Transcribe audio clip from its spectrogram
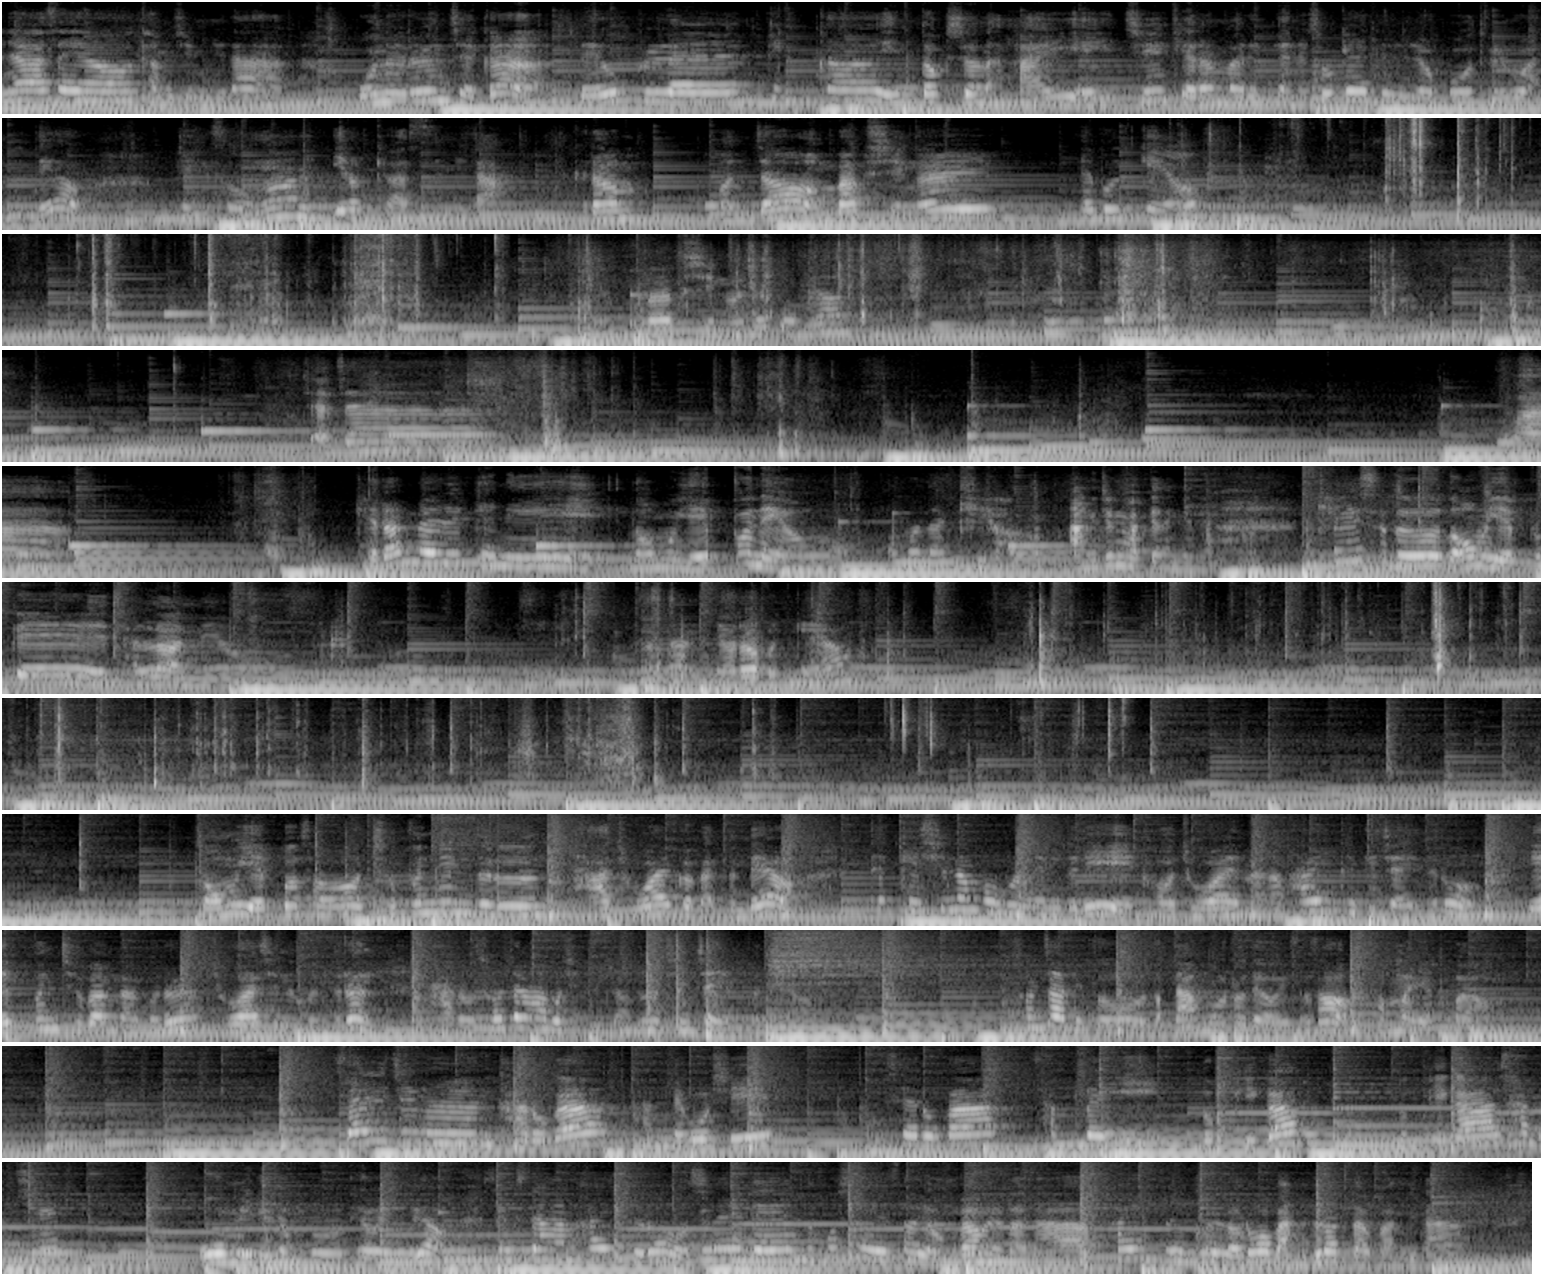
안녕하세요. 겸지입니다. 오늘은 제가 네오플램 피카 인덕션 IH 계란말이 팬을 소개해 드리려고 들고 왔는데요. 배송은 이렇게 왔습니다. 그럼 먼저 unboxing을 해볼게요. unboxing을 해보면 짜잔. 와. 계란말이 팬이 너무 예쁘네요. 어머나 귀여워. 앙증맞게 생겼네요. 케이스도 너무 예쁘게 잘 나왔네요. 그러면 열어볼게요 너무 예뻐서 주부님들은 다 좋아할 것 같은데요. 특히 신혼부부님들이 더 좋아할 만한 화이트 디자인으로 예쁜 주방 가구를 좋아하시는 분들은 바로 소장하고 싶을 정도로 진짜 예쁘네요. 손잡이도 나무로 되어 있어서 정말 예뻐요. 사이즈는 가로가 한 150, 세로가 302, 높이가 높이가 30 5mm 정도로 되어 있고요. 색상은 화이트로 스웨덴 호수에서 영감을 받아 화이트 컬러로 만들었다고 합니다.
